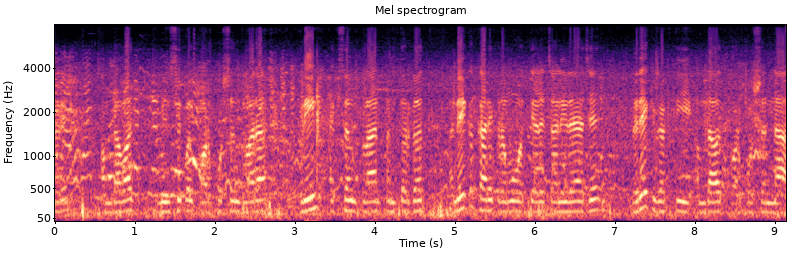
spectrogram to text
કરે. અમદાવાદ મ્યુનિસિપલ કોર્પોરેશન દ્વારા ગ્રીન એક્શન પ્લાન અંતર્ગત અનેક કાર્યક્રમો અત્યારે ચાલી રહ્યા છે. દરેક વ્યક્તિ અમદાવાદ કોર્પોરેશનના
